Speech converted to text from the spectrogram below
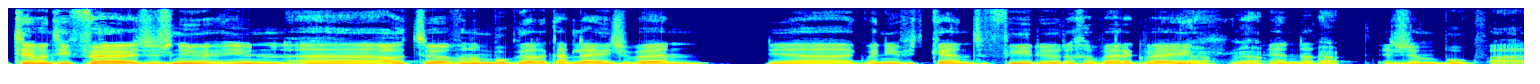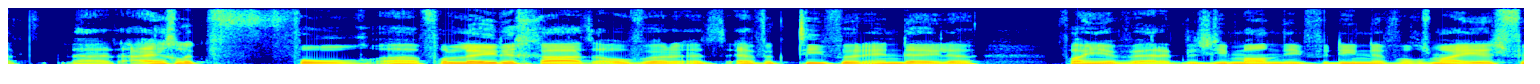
Timothy Ferris is nu een eh, auteur van een boek dat ik aan het lezen ben. Die, eh, ik weet niet of je het kent, de vierurige werkweek. Ja, ja, en dat ja. is een boek waar het, nou, het eigenlijk vol, eh, volledig gaat over het effectiever indelen van je werk. Dus die man die verdiende volgens mij eerst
